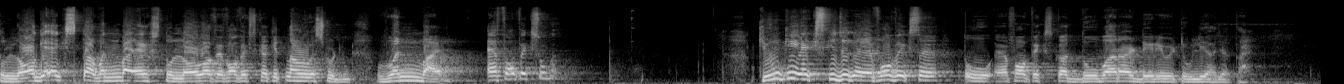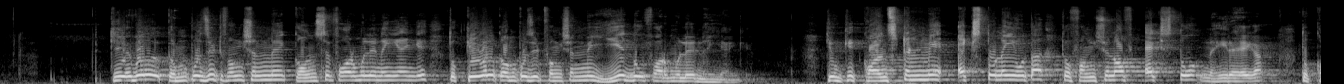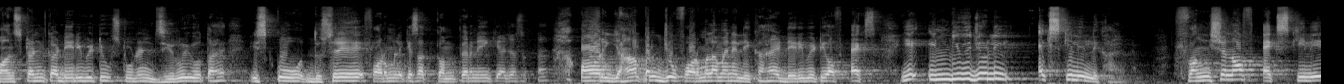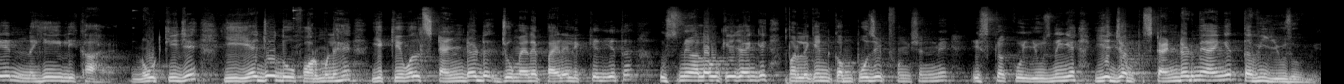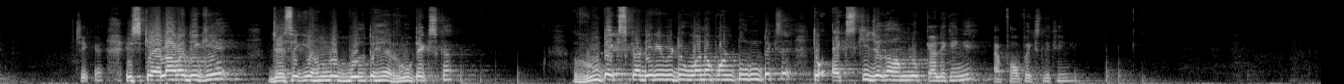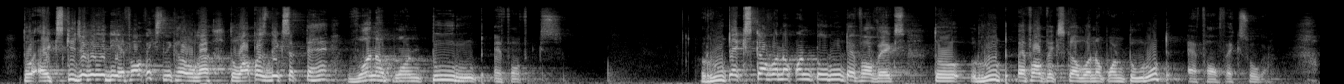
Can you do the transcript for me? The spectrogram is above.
तो लॉग एक्स का वन बाय एक्स तो log of f of x का कितना होगा student one by f of x होगा। क्योंकि एक्स की जगह एफ़ ऑफ़ एक्स है तो एफ़ ऑफ़ एक्स का दोबारा डेरिवेटिव लिया जाता है। केवल कंपोजिट फ़ंक्शन में कौन से फॉर्मूले नहीं आएँगे? तो केवल कंपोजिट फ़ंक्शन में ये दो फॉर्मूले नहीं आएँगे। क्योंकि कांस्टेंट में x तो नहीं होता तो फ़ंक्शन ऑफ़ x तो नहीं रहेगा। तो कांस्टेंट का डेरिवेटिव स्टूडेंट ज़ीरो ही होता है। इसको दूसरे फॉर्मूले के साथ कंपेयर नहीं किया जा सकता। और यहाँ पर जो फॉर्मूला मैंने लिखा है डेरिवेटिव ऑफ़ x, ये इंडिविजुअली x के लिए लिखा है। फ़ंक्शन ऑफ़ एक्स के लिए नहीं लिखा है। नोट कीजिए, ये ये जो दो फॉर्मूले हैं, ये केवल स्टैंडर्ड जो मैंने पहले लिख के दिए थे, उसमें अलाउ किए जाएँगे, पर लेकिन कंपोजिट फ़ंक्शन में इसका कोई यूज़ नहीं है। ये जब स्टैंडर्ड में आएँगे, तभी यूज़ होंगे। ठीक है? इसके अलावा देखिए, जैसे कि हम लोग बोलते हैं रूट एक्स का। रूट एक्स का derivative one upon two root x है तो एक्स की जगह हम लोग क्या लिखेंगे? एफ़ ऑफ़ एक्स लिखेंगे। तो x की जगह यदि एफ़ ऑफ़ एक्स लिखा होगा तो वापस देख सकते हैं one upon two root f of x root x का one upon two root f of x तो रूट एफ़ ऑफ़ एक्स का one upon two root f of x होगा।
